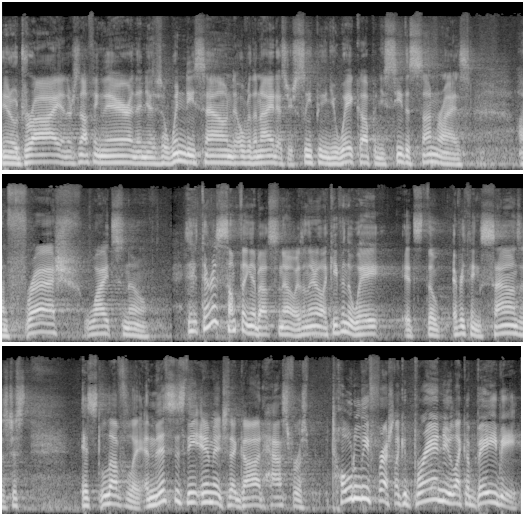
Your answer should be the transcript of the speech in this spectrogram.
you know, dry and there's nothing there, and then there's a windy sound over the night as you're sleeping, and you wake up and you see the sunrise on fresh white snow. There is something about snow, isn't there? Like even the way it's the everything sounds, it's just it's lovely. And this is the image that God has for us, totally fresh, like a brand new, like a baby,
